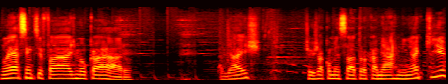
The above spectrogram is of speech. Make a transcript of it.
Não é assim que se faz, meu caro. Aliás, deixa eu já começar a trocar minha arminha aqui.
